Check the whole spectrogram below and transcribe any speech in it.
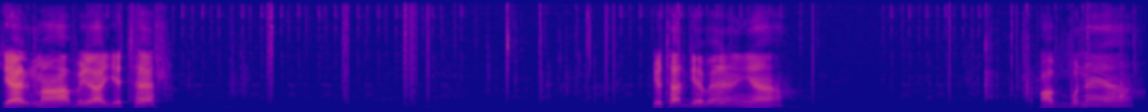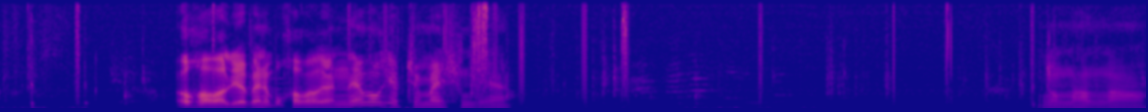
Gelme abi ya yeter. Yeter geberin ya. Abi bu ne ya? O havalıyor beni bu havalıyor. Ne bok yapacağım ben şimdi ya? Allah Allah.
